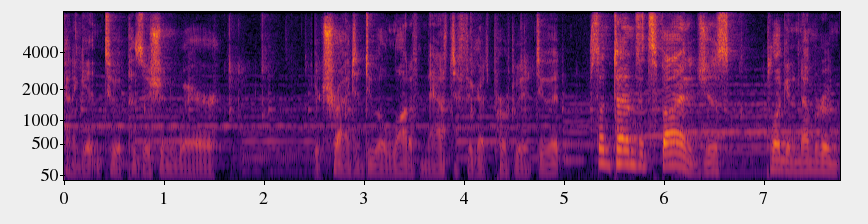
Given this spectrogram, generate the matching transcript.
kind of get into a position where you're trying to do a lot of math to figure out the perfect way to do it. Sometimes it's fine to just plug in a number and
